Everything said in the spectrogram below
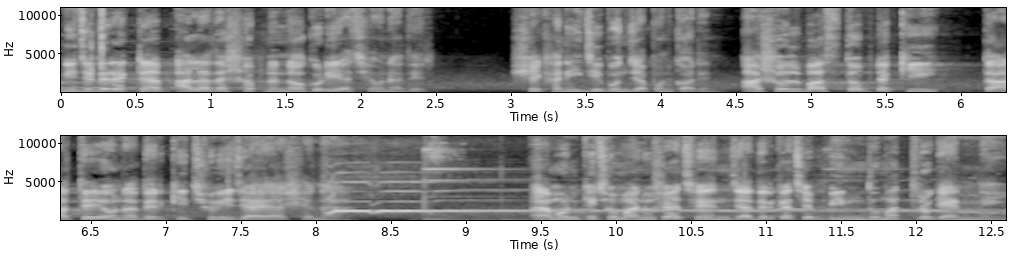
নিজেদের একটা আলাদা স্বপ্ন নগরী আছে ওনাদের। সেখানেই জীবনযাপন করেন। আসল বাস্তবটা কি, তাতে ওনাদের কিছুই যায় আসে না। এমন কিছু মানুষ আছেন যাদের কাছে বিন্দুমাত্র জ্ঞান নেই।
